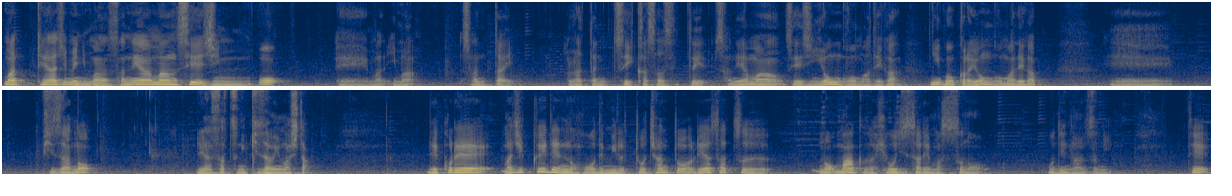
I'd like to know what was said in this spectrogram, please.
まあ、手始めに、まあ、サネアマン星人を、えーまあ、今3体新たに追加させてサネアマン星人4号までが2号から4号までが、えー、ピザのレア札に刻みました。でこれマジックエデンの方で見るとちゃんとレア札のマークが表示されますそのオーディナルズに。で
